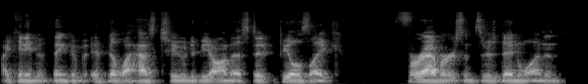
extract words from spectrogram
I can't even think of if Villa has two. To be honest, it feels like forever since there's been one, and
